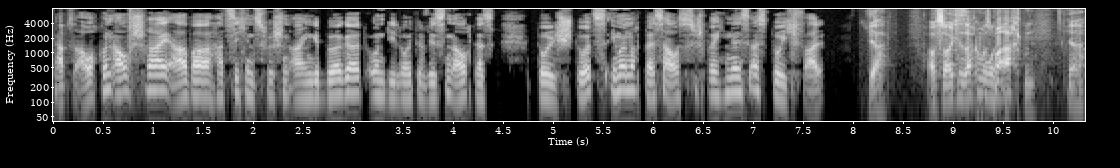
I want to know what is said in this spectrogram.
gab es auch einen Aufschrei, aber hat sich inzwischen eingebürgert und die Leute wissen auch, dass Durchsturz immer noch besser auszusprechen ist als Durchfall. Ja, auf solche Sachen Groß muss man achten. Ja.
